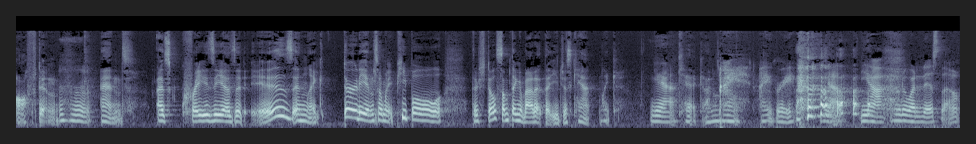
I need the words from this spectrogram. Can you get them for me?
often, mm-hmm. and as crazy as it is, and like dirty and so many people, there's still something about it that you just can't like yeah, kick. I don't know. I, I agree. yeah, Yeah, I don't know what it is though.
